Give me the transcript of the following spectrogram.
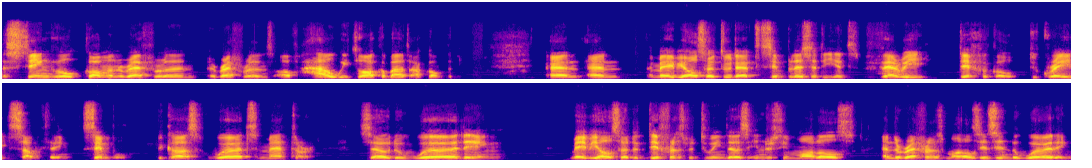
a single common reference reference of how we talk about our company, and and maybe also to that simplicity. It's very difficult to create something simple because words matter. So the wording maybe also the difference between those industry models and the reference models is in the wording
